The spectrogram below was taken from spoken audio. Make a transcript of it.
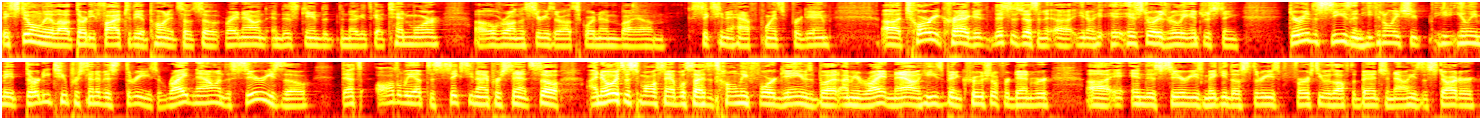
they still only allowed 35 to the opponent. So so right now in, in this game, the, the, Nuggets got 10 more uh, overall in the series. They're outscoring them by um, 16 and a half points per game. Uh, Torrey Craig, this is just an uh, you know his story is really interesting during the season, he can only shoot. He, only made 32% of his threes. Right now in the series, though, that's all the way up to 69%. So I know it's a small sample size. It's only four games, but I mean, right now he's been crucial for Denver uh, in, in, this series, making those threes. First, he was off the bench, and now he's the starter.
